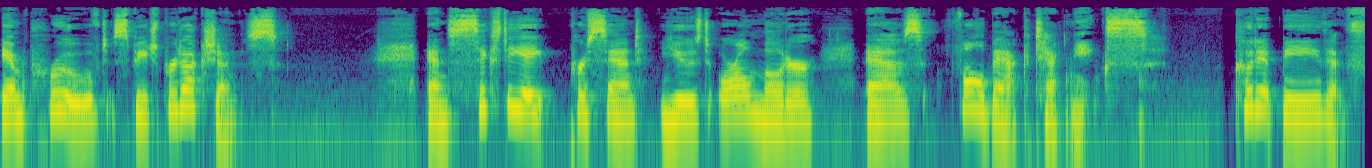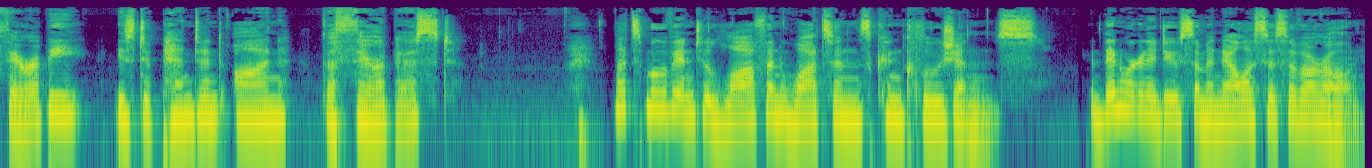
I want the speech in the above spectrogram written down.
improved speech productions and 68% used oral motor as fallback techniques. Could it be that therapy is dependent on the therapist? Let's move into Lof Watson's conclusions. And then we're going to do some analysis of our own.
